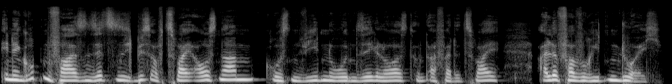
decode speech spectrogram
In den Gruppenphasen setzen sich bis auf zwei Ausnahmen, Großen Wieden, Roden Segelhorst und Afferde 2, alle Favoriten durch.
